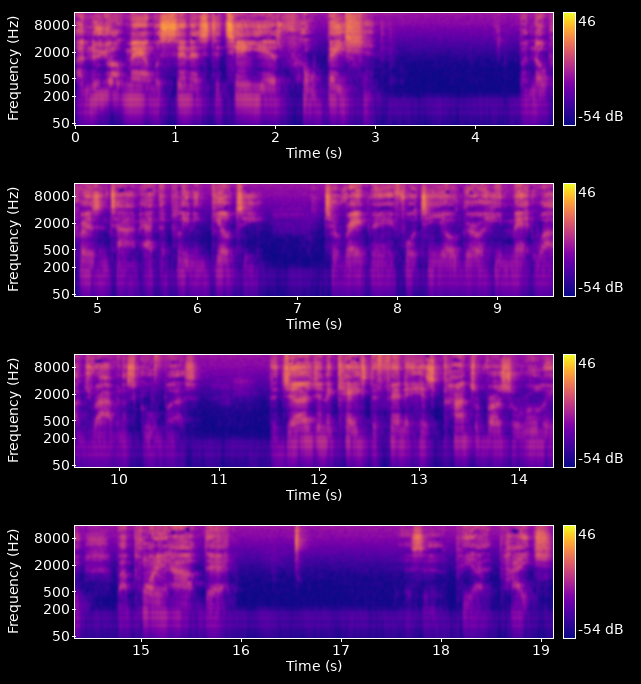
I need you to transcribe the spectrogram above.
a New York man was sentenced to 10 years probation, but no prison time after pleading guilty to raping a 14 year old girl he met while driving a school bus. The judge in the case defended his controversial ruling by pointing out that this is P.I. Piche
